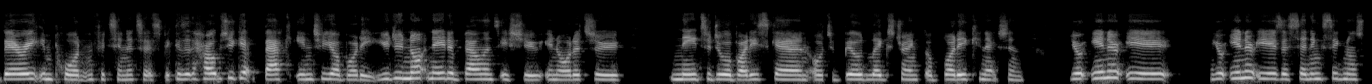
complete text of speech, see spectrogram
very important for tinnitus because it helps you get back into your body. You do not need a balance issue in order to need to do a body scan or to build leg strength or body connection. Your inner ear your inner ears are sending signals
